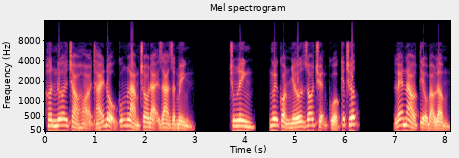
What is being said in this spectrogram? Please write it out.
hơn nữa chào hỏi thái độ cũng làm cho đại gia giật mình. Trung linh, ngươi còn nhớ rõ chuyện của kiếp trước. Lẽ nào tiểu bảo lầm?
